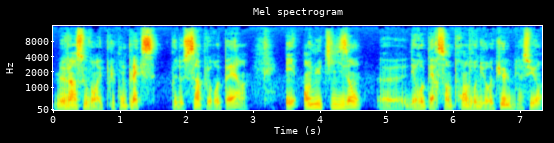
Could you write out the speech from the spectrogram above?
Le vin souvent est plus complexe que de simples repères. Et en utilisant euh, des repères sans prendre du recul, bien sûr,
